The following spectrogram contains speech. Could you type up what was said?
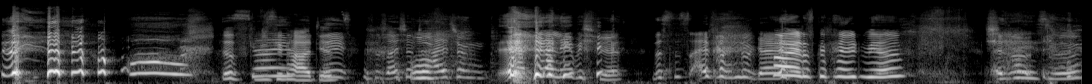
das ist geil. ein bisschen hart jetzt. Nee, für solche Unterhaltung, oh. da lebe ich für. Das ist einfach nur geil. Oh, das gefällt mir. Also, Scheiße.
